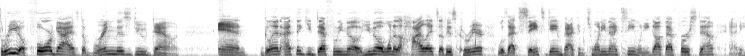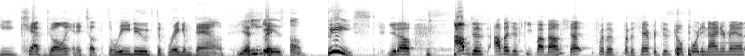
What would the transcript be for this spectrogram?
three to four guys to bring this dude down. And Glen, I think you definitely know. You know, one of the highlights of his career was that Saints game back in 2019 when he got that first down and he kept going, and it took three dudes to bring him down. Yes, he man. is a beast. You know, I'm just I'm gonna just keep my mouth shut for the for the San Francisco 49er man.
